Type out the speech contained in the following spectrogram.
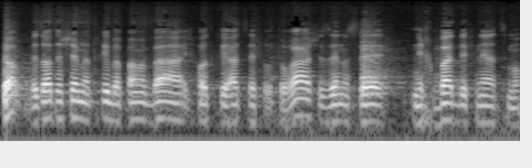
טוב, בעזרת השם נתחיל בפעם הבאה הלכות קריאת ספר תורה, שזה נושא נכבד בפני עצמו.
